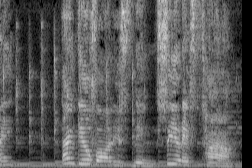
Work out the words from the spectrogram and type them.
ย Thank you for listening see you next time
